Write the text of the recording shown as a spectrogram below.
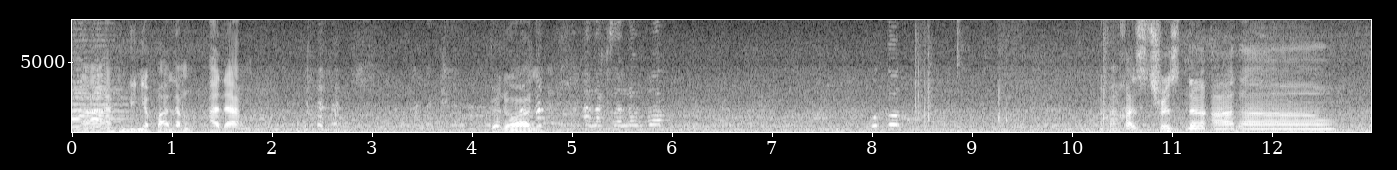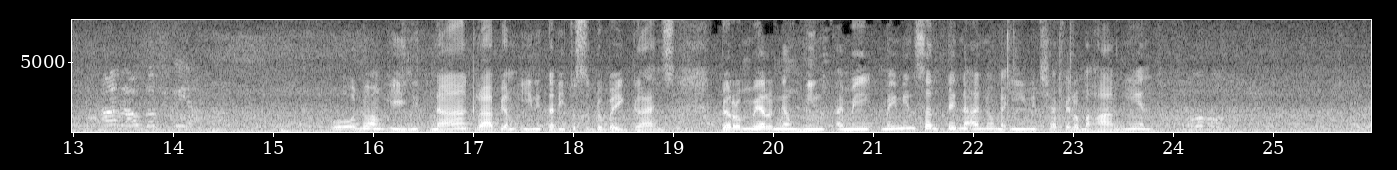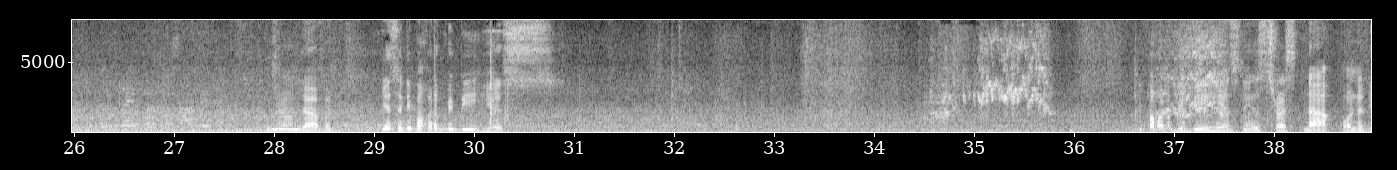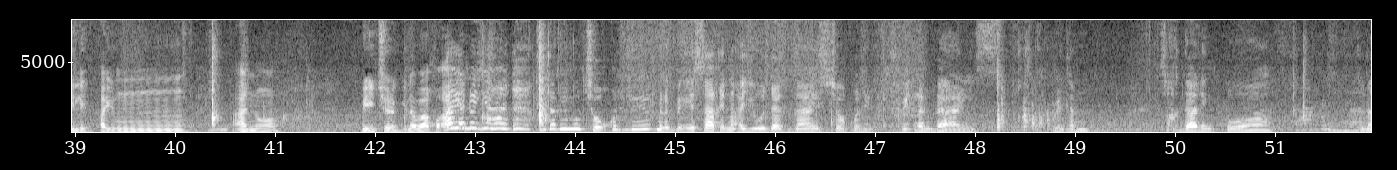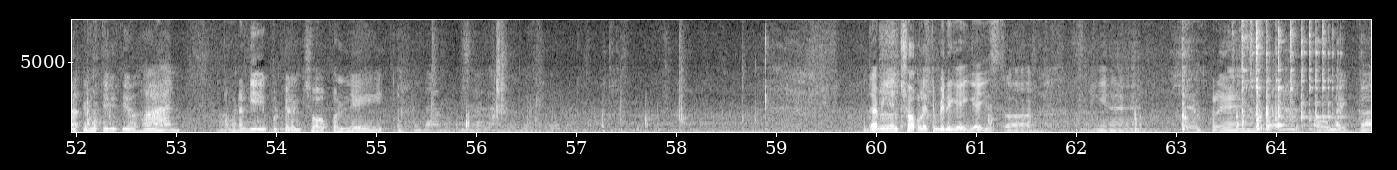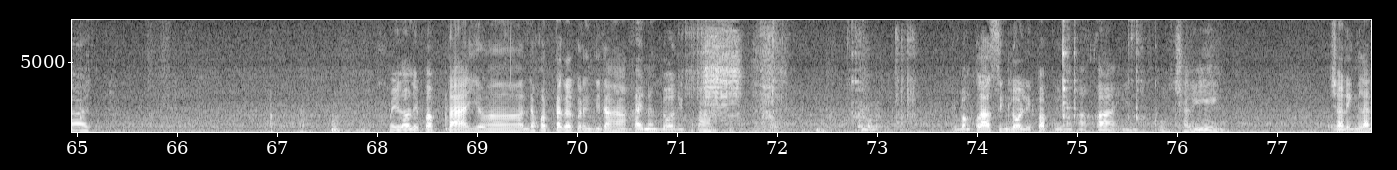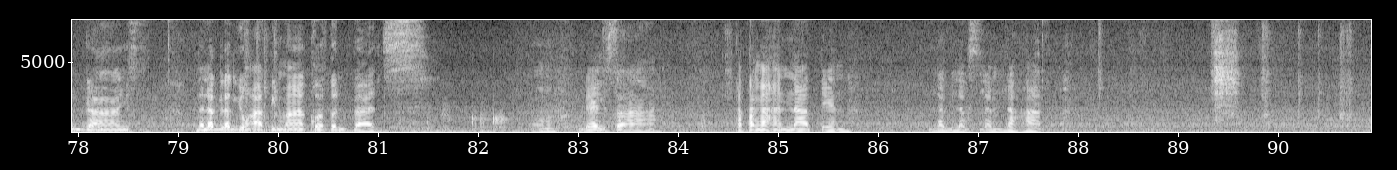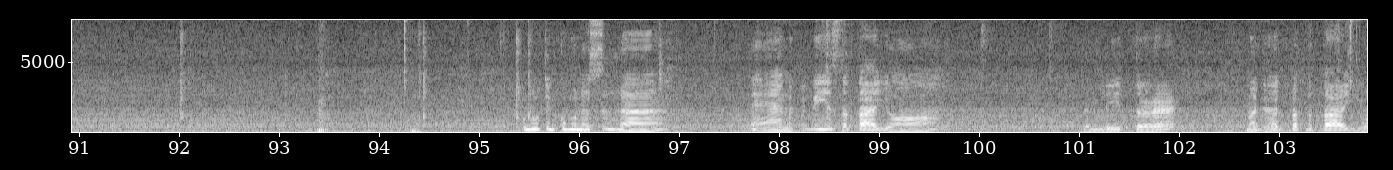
na hindi niya palang Adam. Ganon. Anak sa lubot. Putot. Nakaka-stress na araw. Araw, gabi kaya. Oo, no, ang init na. Grabe ang init na dito sa Dubai, guys. Pero meron ng min ay, may, may minsan din na ano, mainit siya pero mahangin. Oo. Yun ang laban. Yes, hindi pa ako nagbibihis. Pa ako nagbibihis. Na-stress na ako. Na-delete pa yung ano, picture ginawa ko. Ay, ano yan? Ang dami mong chocolate. May nagbigay sa akin ng ayuda, guys. Chocolate. Wait lang, guys. Wait lang. Saan galing to? Sa dati mo tinitirhan. Ako nag-iipot ka ng chocolate. Ang dami yung chocolate na binigay guys. Oh. Ayan. Siyempre. Oh my God. May lollipop tayo. Naku, tagal ko rin hindi nakakain ng lollipop. Ibang klaseng lollipop yung nakakain ko. Charing. Charing lang guys. Nalaglag yung ating mga cotton buds. Oh, dahil sa katangahan natin, laglag silang lahat. Pulutin ko muna sila. And magbibihis na tayo. Then later, maghagbat na tayo.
